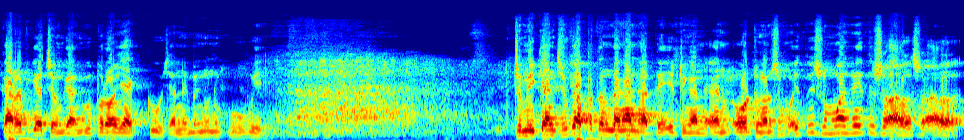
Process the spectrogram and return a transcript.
karepe iki aja ganggu proyekku jane ngono kuwi. Demikian juga pertentangan HTI dengan NO dengan semua itu semuanya itu soal soal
